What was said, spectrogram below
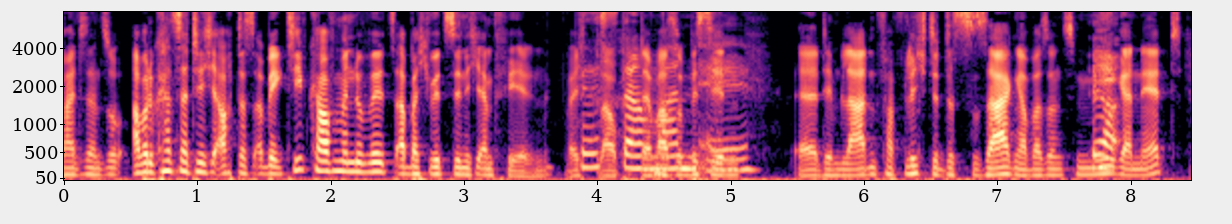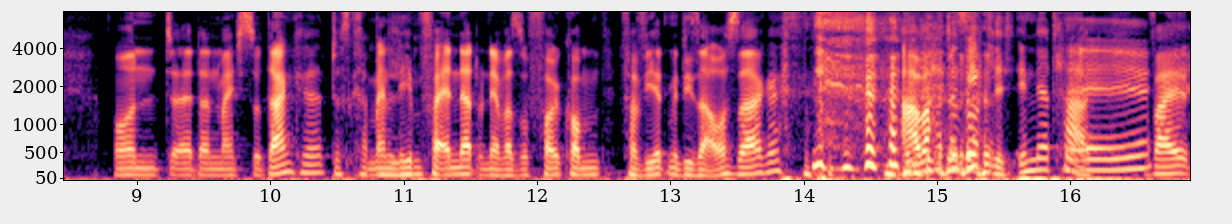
meinte dann so, aber du kannst natürlich auch das Objektiv kaufen, wenn du willst, aber ich würde es dir nicht empfehlen, weil ich glaube, der war so ein bisschen äh, dem Laden verpflichtet, das zu sagen, aber sonst mega nett. Und äh, dann meinte ich so, danke, du hast gerade mein Leben verändert und er war so vollkommen verwirrt mit dieser Aussage. aber hat er wirklich, in der Tat. Okay. Weil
